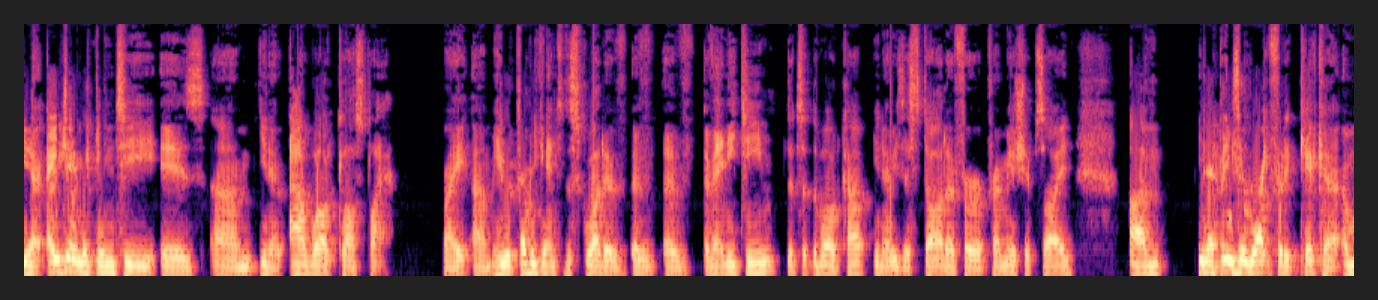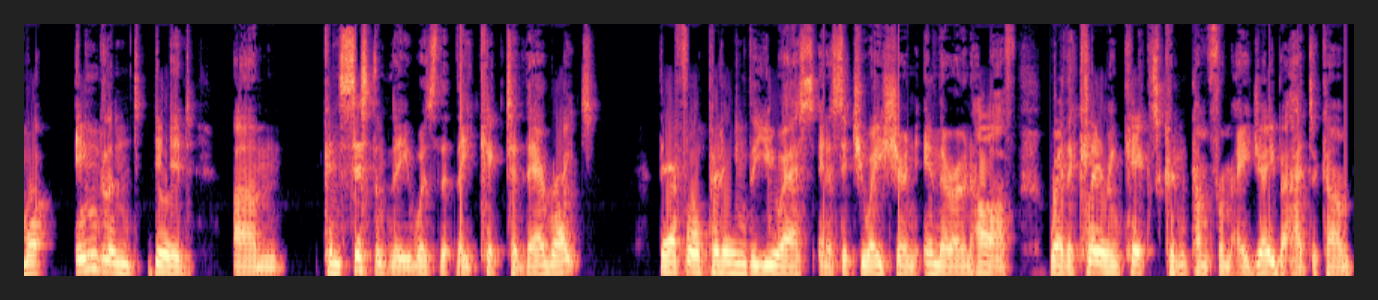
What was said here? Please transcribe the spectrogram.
you know, AJ MacGinty is, um, you know, our world class player, right? Um, he would probably get into the squad of, of, of, of, any team that's at the World Cup. You know, he's a starter for a Premiership side. Um, you know, but he's a right footed kicker. And what England did um, consistently was that they kicked to their right, therefore putting the US in a situation in their own half where the clearing kicks couldn't come from AJ, but had to come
